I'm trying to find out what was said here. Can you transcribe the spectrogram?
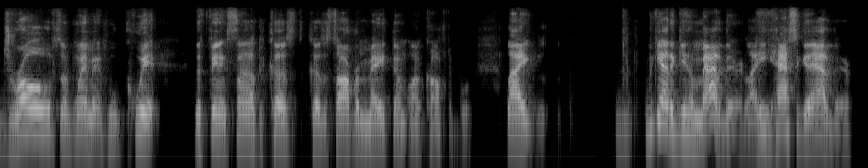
droves of women who quit the Phoenix Suns because because the Sarver made them uncomfortable. Like we got to get him out of there. Like he has to get out of there.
